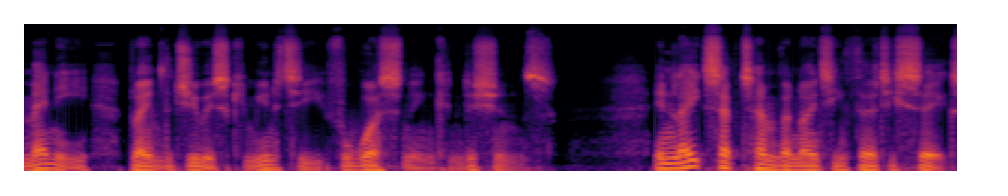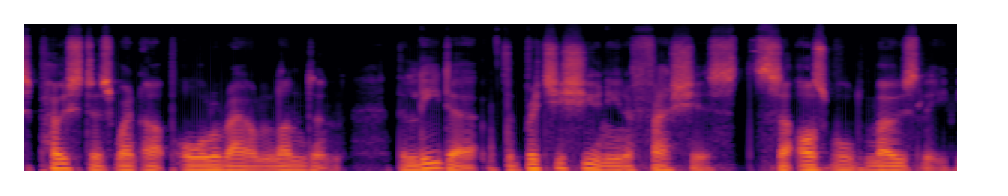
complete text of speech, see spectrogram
many blamed the Jewish community for worsening conditions. In late September 1936, posters went up all around London. The leader of the British Union of Fascists, Sir Oswald Mosley,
